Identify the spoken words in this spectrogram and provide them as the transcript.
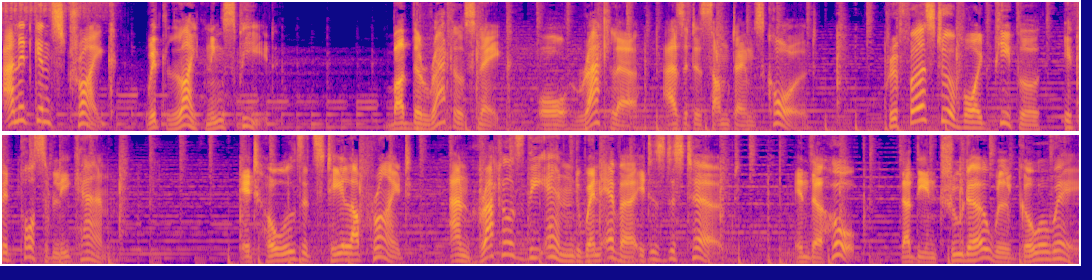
and it can strike with lightning speed. But the rattlesnake, or rattler as it is sometimes called, prefers to avoid people if it possibly can. It holds its tail upright and rattles the end whenever it is disturbed, in the hope that the intruder will go away.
